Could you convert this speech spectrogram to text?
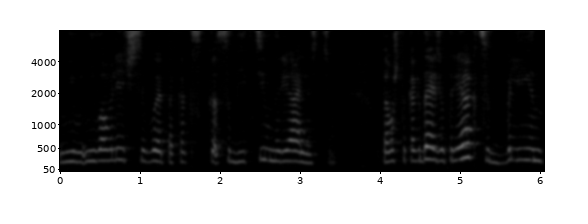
не, не вовлечься в это, как с, с объективной реальностью. Потому что когда идет реакция, блин,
